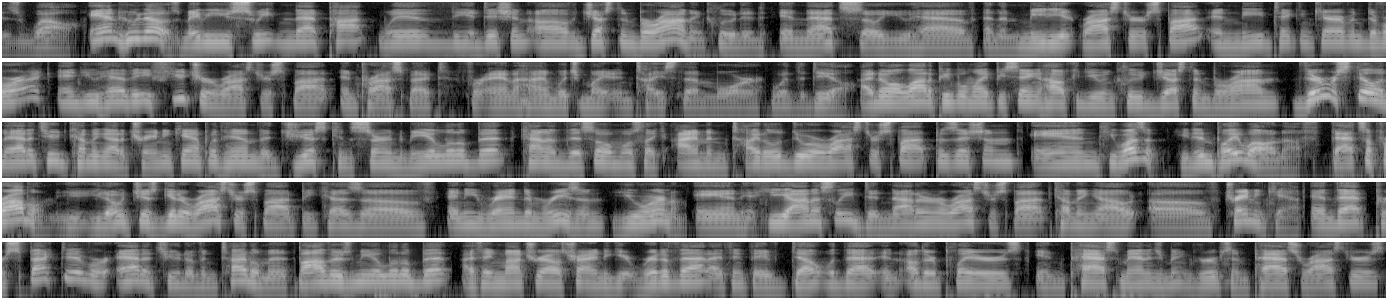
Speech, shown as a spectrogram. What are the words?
as well. And who knows, maybe you sweeten that pot with the addition of Justin Barron included in that, so you have an immediate immediate roster spot and need taken care of in Dvorak, and you have a future roster spot and prospect for Anaheim, which might entice them more with the deal. I know a lot of people might be saying, How could you include Justin Barron? There was still an attitude coming out of training camp with him that just concerned me a little bit. Kind of this almost like I'm entitled to a roster spot position, and he wasn't. He didn't play well enough. That's a problem. You, you don't just get a roster spot because of any random reason, you earn them. And he honestly did not earn a roster spot coming out of training camp. And that perspective or attitude of entitlement bothers me a little bit. I think Montreal is trying to get rid of that. I think they've dealt with that in other players in past management groups and past rosters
